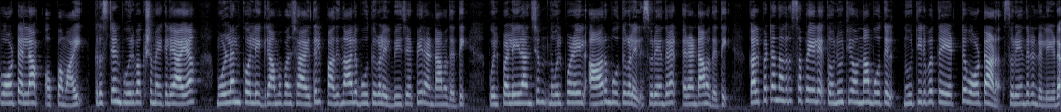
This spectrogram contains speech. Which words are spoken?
വോട്ടെല്ലാം ഒപ്പമായി. ക്രിസ്ത്യൻ ഭൂരിപക്ഷ മേഖലയായ മുള്ളൻകൊല്ലി ഗ്രാമപഞ്ചായത്തിൽ പതിനാല് ബൂത്തുകളിൽ ബി ജെ പി രണ്ടാമതെത്തി. പുൽപ്പള്ളിയിൽ അഞ്ചും നൂൽപ്പുഴയിൽ ആറും ബൂത്തുകളിൽ സുരേന്ദ്രൻ രണ്ടാമതെത്തി. കൽപ്പറ്റ നഗരസഭയിലെ തൊണ്ണൂറ്റിയൊന്നാം ബൂത്തിൽ നൂറ്റി ഇരുപത്തി എട്ട് വോട്ടാണ് സുരേന്ദ്രന്റെ ലീഡ്.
